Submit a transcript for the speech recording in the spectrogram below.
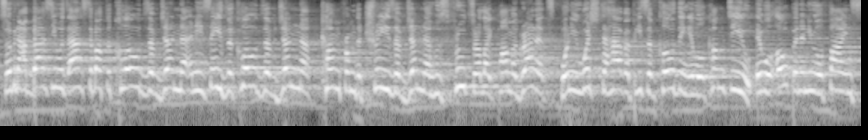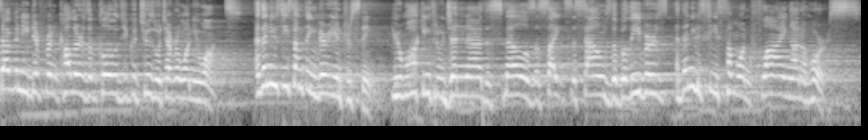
So Ibn Abbas, he was asked about the clothes of Jannah and he says the clothes of Jannah come from the trees of Jannah whose fruits are like pomegranates. When you wish to have a piece of clothing, it will come to you. It will open and you will find 70 different colors of clothes. You could choose whichever one you want. And then you see something very interesting. You're walking through Jannah, the smells, the sights, the sounds, the believers, and then you see someone flying on a horse.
